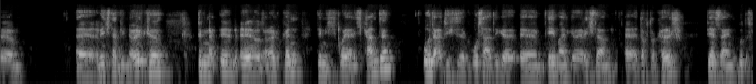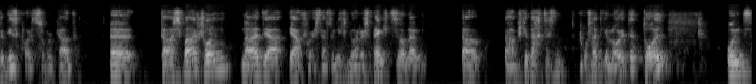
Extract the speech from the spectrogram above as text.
ähm, äh, Richter wie Nölke, den, äh, oder Nölken, den ich vorher nicht kannte. Oder natürlich dieser großartige äh, ehemalige Richter äh, Dr. Kölsch, der sein gutes Verdienstkreuz zurückgab. Äh, das war schon nahe der Ehrfurcht. Also nicht nur Respekt, sondern da, da habe ich gedacht, das sind großartige Leute, toll. Und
